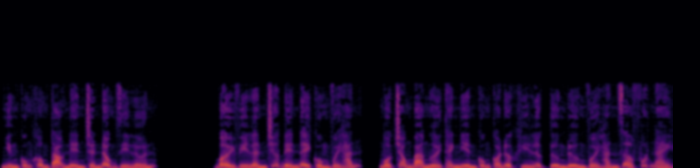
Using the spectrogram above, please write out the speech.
nhưng cũng không tạo nên chấn động gì lớn. Bởi vì lần trước đến đây cùng với hắn, một trong ba người thanh niên cũng có được khí lực tương đương với hắn giờ phút này.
